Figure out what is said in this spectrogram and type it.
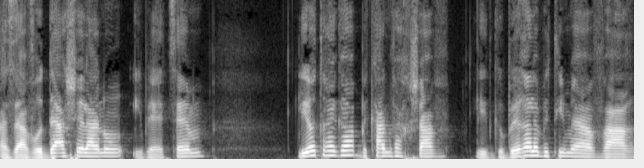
אז העבודה שלנו היא בעצם להיות רגע בכאן ועכשיו, להתגבר על היבטים מהעבר,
